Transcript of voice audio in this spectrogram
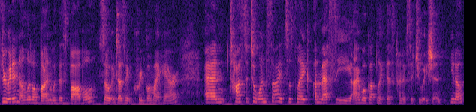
Threw it in a little bun with this bobble so it doesn't crinkle my hair and tossed it to one side so it's like a messy, I woke up like this kind of situation, you know?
